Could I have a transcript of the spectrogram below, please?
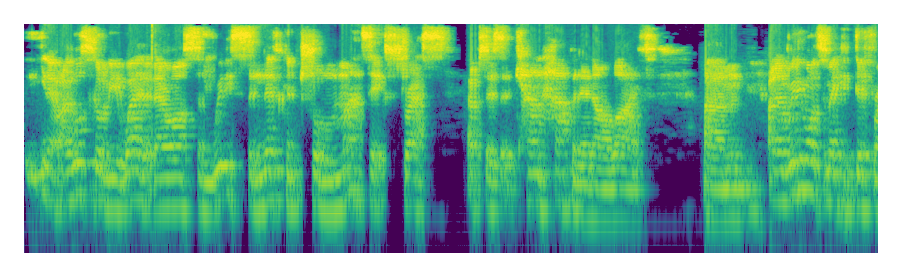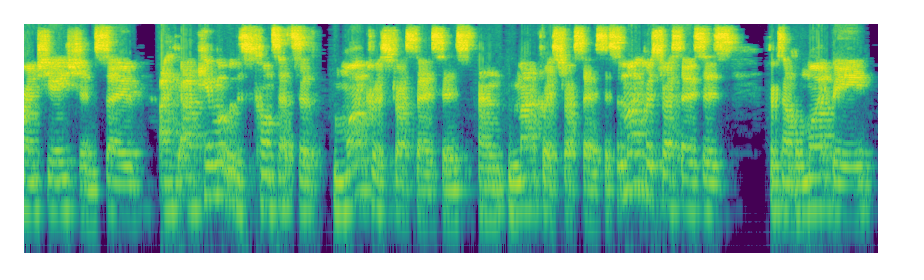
you know, I've also got to be aware that there are some really significant traumatic stress episodes that can happen in our life. Um, and I really want to make a differentiation. So I, I, came up with this concept of micro stress doses and macro stress doses. So micro stress doses, for example, might be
